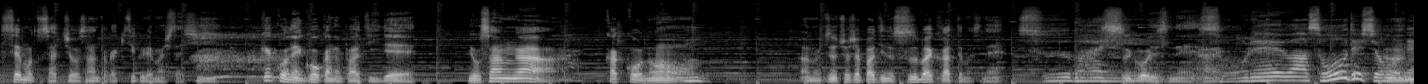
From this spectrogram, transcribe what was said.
瀬本幸男さんとか来てくれましたし、結構ね豪華なパーティーで予算が過去の、うん。あのうちの著者パーティーの数倍かかってますね。数倍。すごいですね。はい。それはそうでしょううん。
